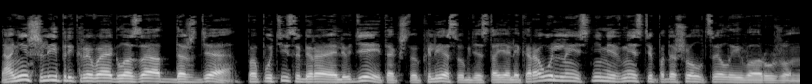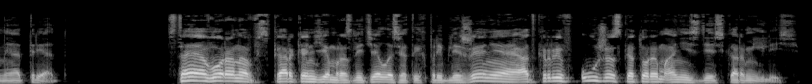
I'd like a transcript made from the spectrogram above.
Они шли, прикрывая глаза от дождя, по пути собирая людей, так что к лесу, где стояли караульные, с ними вместе подошел целый вооруженный отряд. Стая воронов с карканьем разлетелась от их приближения, открыв ужас, которым они здесь кормились.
